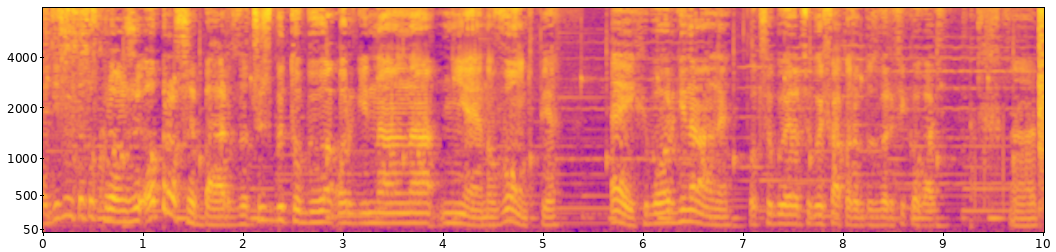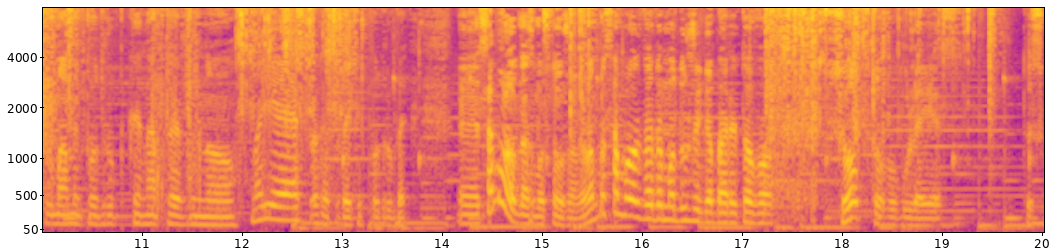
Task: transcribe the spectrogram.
Gdzieś mi to tu krąży. O proszę bardzo, czyżby to była oryginalna? Nie, no wątpię. Ej, chyba oryginalny. Potrzebuję lepszego światła, żeby to zweryfikować. E, tu mamy podróbkę na pewno. No jest trochę tutaj tych podróbek. E, samolot nas mocno urządza, no bo samolot wiadomo duży gabarytowo. Co to w ogóle jest? To jest,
